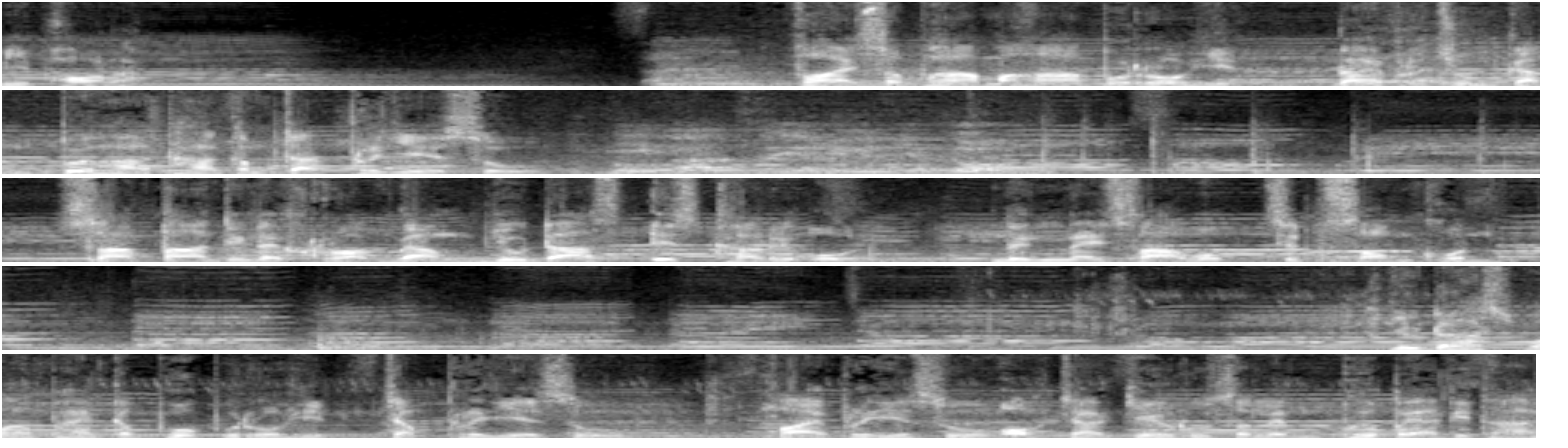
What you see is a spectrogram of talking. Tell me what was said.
มีพอแล้วฝ่ายสภามหาปุโรหิตได้ประชุมกันเพื่อหาทางกำจัดพระเยซู ซาตานจึงได้ครอบงำยูดาสอิสคาริโอตหนึ่งในสาวก 12 คน ยูดาสวางแผนกับพวกปุโรหิตจับพระเยซู ฝ่ายพระเยซูออกจากเยรูซาเล็มเพื่อไปอธิษฐาน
